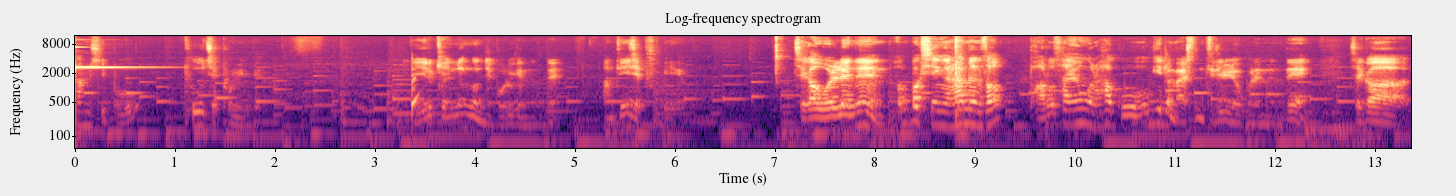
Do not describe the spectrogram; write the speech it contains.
35 2 제품입니다. 이렇게 읽는 건지 모르겠는데 아무튼 이 제품이에요. 제가 원래는 unboxing을 하면서 바로 사용을 하고 후기를 말씀드리려고 했는데 제가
